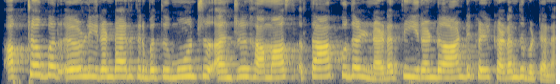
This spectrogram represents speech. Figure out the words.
அக்டோபர் ஏழு இரண்டாயிரத்தி இருபத்தி மூன்று அன்று ஹமாஸ் தாக்குதல் நடத்தி இரண்டு ஆண்டுகள் கடந்துவிட்டன.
